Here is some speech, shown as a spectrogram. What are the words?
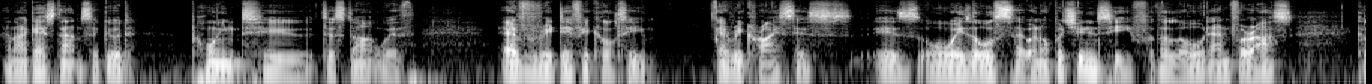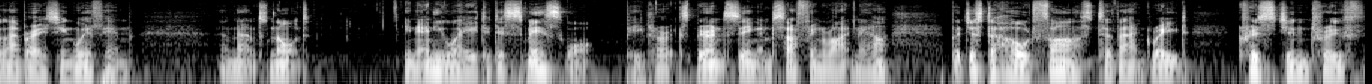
and I guess that's a good point to to start with. Every difficulty every crisis is always also an opportunity for the Lord and for us collaborating with Him. And that's not in any way to dismiss what people are experiencing and suffering right now, but just to hold fast to that great Christian truth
